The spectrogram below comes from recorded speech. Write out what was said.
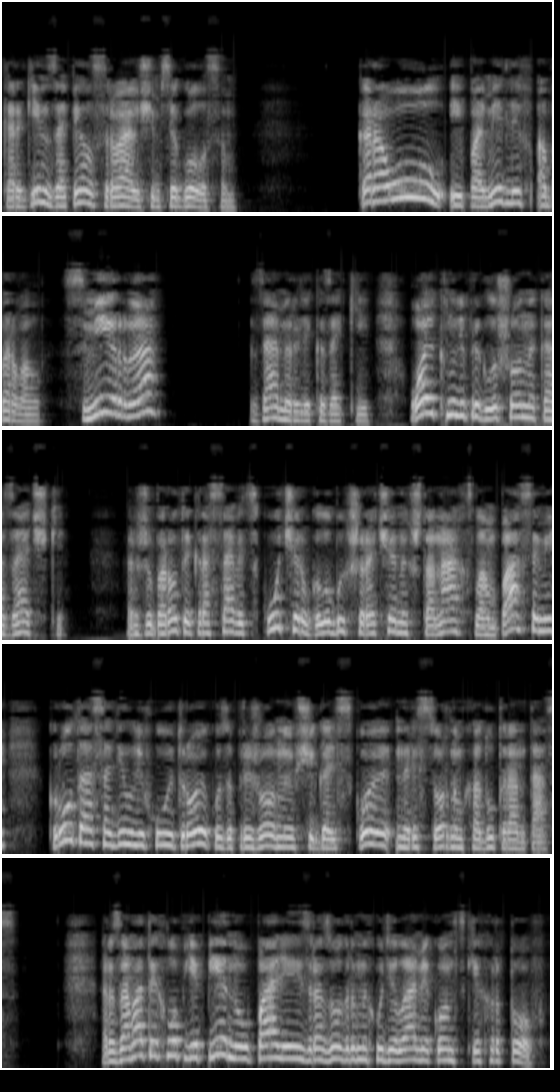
Каргин запел срывающимся голосом. «Караул!» и, помедлив, оборвал. «Смирно!» Замерли казаки, ойкнули приглушенно казачки. Рыжебородый красавец-кучер в голубых широченных штанах с лампасами круто осадил лихую тройку, запряженную в щегольской на рессорном ходу тарантас. Розоватые хлопья пены упали из разодранных уделами конских ртов.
